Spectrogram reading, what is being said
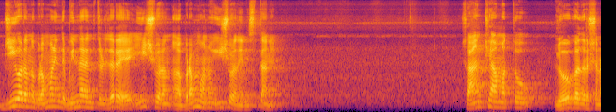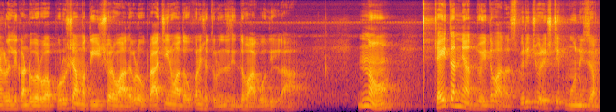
ಜೀವರನ್ನು ಬ್ರಹ್ಮನಿಂದ ಭಿನ್ನರೆಂದು ತಿಳಿದರೆ ಈಶ್ವರನ್ ಬ್ರಹ್ಮನು ಈಶ್ವರನೆನಿಸುತ್ತಾನೆ ಸಾಂಖ್ಯ ಮತ್ತು ಯೋಗ ದರ್ಶನಗಳಲ್ಲಿ ಕಂಡುಬರುವ ಪುರುಷ ಮತ್ತು ಈಶ್ವರವಾದಗಳು ಪ್ರಾಚೀನವಾದ ಉಪನಿಷತ್ತುಗಳಿಂದ ಸಿದ್ಧವಾಗುವುದಿಲ್ಲ. ಇನ್ನು ಚೈತನ್ಯ ಅದ್ವೈತವಾದ ಸ್ಪಿರಿಚುವಲಿಸ್ಟಿಕ್ ಮೋನಿಸಮ್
